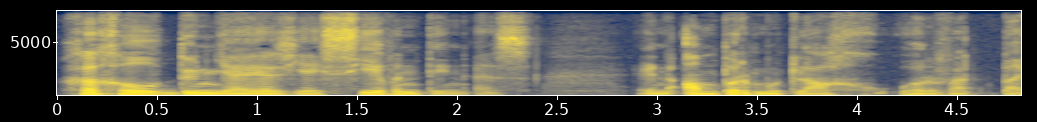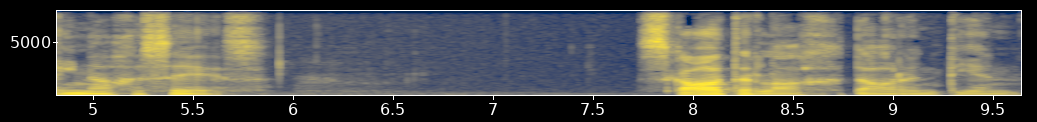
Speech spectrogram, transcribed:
Giggel doen jy as jy 17 is en amper moet lag oor wat byna gesê is. Skaterlag daarenteen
